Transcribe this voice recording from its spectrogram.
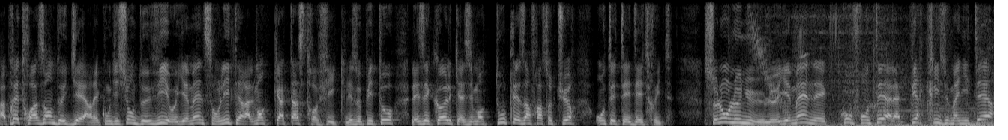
Après trois ans de guerre, les conditions de vie au Yémen sont littéralement catastrophiques. Les hôpitaux, les écoles, quasiment toutes les infrastructures ont été détruites. Selon l'ONU, le Yémen est confronté à la pire crise humanitaire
